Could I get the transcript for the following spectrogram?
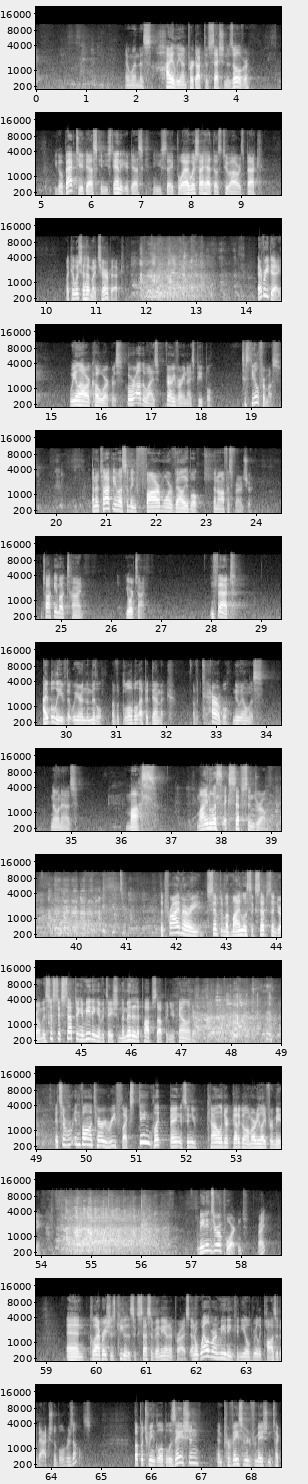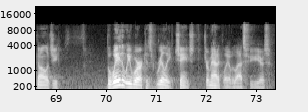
And when this highly unproductive session is over, you go back to your desk and you stand at your desk and you say, Boy, I wish I had those two hours back. Like, I wish I had my chair back. Every day, we allow our coworkers, who are otherwise very, very nice people, to steal from us. And I'm talking about something far more valuable than office furniture. I'm talking about time, your time. In fact, I believe that we are in the middle of a global epidemic of a terrible new illness known as MAS, mindless accept syndrome. the primary symptom of mindless accept syndrome is just accepting a meeting invitation the minute it pops up in your calendar. it's an involuntary reflex. Ding, click, bang, it's in your calendar. Gotta go, I'm already late for a meeting. Meetings are important, right? And collaboration is key to the success of any enterprise. And a well run meeting can yield really positive, actionable results. But between globalization and pervasive information technology, the way that we work has really changed dramatically over the last few years.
